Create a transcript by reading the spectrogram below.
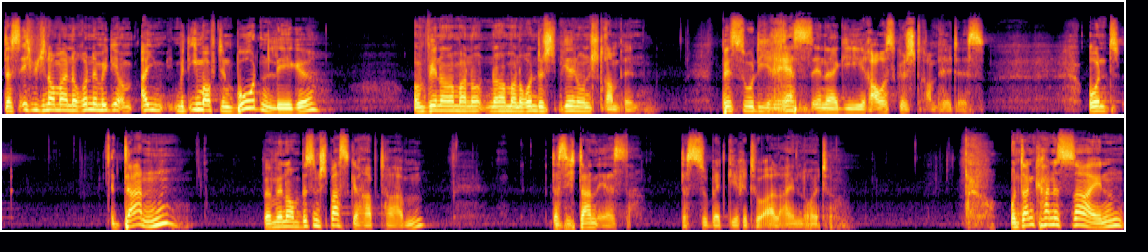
dass ich mich noch mal eine Runde mit ihm, mit ihm auf den Boden lege und wir noch mal, noch mal eine Runde spielen und strampeln, bis so die Restenergie rausgestrampelt ist. Und dann, wenn wir noch ein bisschen Spaß gehabt haben, dass ich dann erst das zu Bett Ritual einläute. Und dann kann es sein,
